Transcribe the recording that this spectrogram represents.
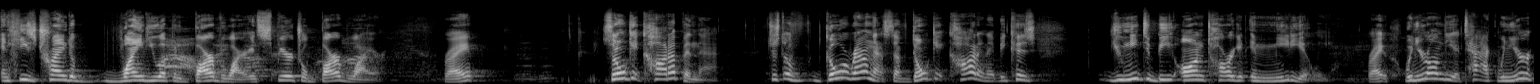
and he's trying to wind you up in barbed wire, in spiritual barbed wire. Right? So don't get caught up in that. Just go around that stuff. Don't get caught in it because you need to be on target immediately right? When you're on the attack when your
